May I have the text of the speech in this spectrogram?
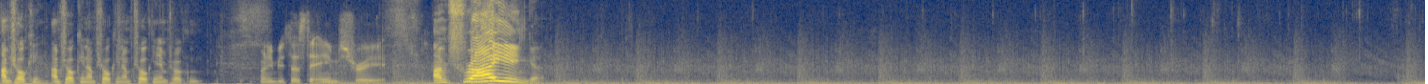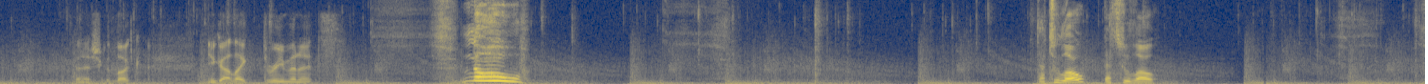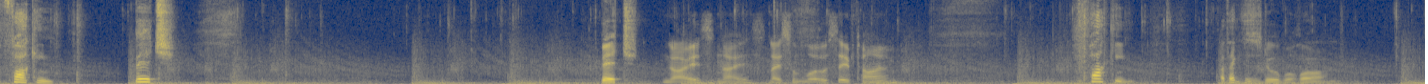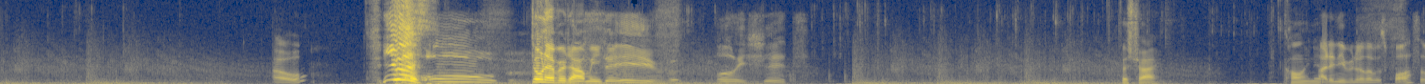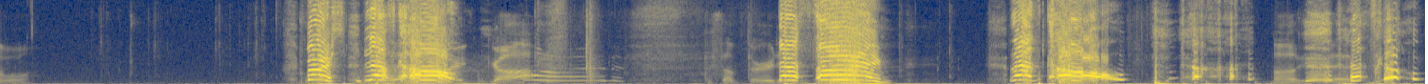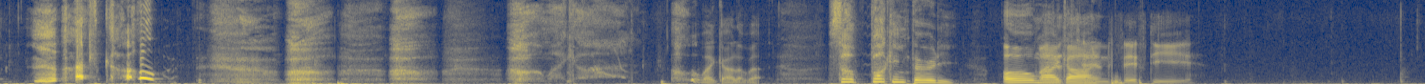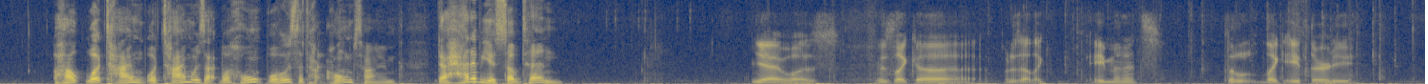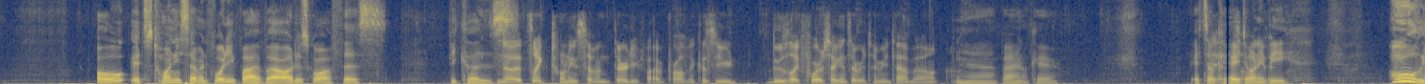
I'm choking. I'm choking. I'm choking. I'm choking. I'm choking. When he says to aim straight. I'm trying. Finish. Good luck. You got like three minutes. No. That too low? That's too low. Fucking bitch. Bitch. Nice, nice, nice and low. Save time. Fucking. I think this is doable. Hold on. Oh. Yes! Oh! Don't ever doubt me. Save! Holy shit! First try. Calling it. I didn't even know that was possible. First! Let's go! Oh my god! The sub 30. That's time! Let's go! oh, shit. Let's go! Let's go! Oh my god. Oh my god, I'm at sub fucking 30. Oh my Minus god. 1050. How what time what time was that? What home what was the home time? That had to be a sub 10. Yeah, it was. It was like uh, what is that? Like eight minutes? Little like 8:30. Oh, it's 27:45, but I'll just go off this because No, it's like 27:35 probably, cause you lose like four seconds every time you tab out. yeah, but I don't care. It's Yeah, okay, it's Tony good. B. Holy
